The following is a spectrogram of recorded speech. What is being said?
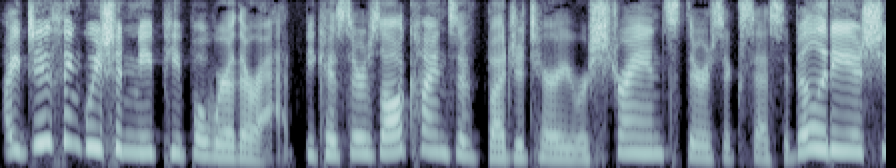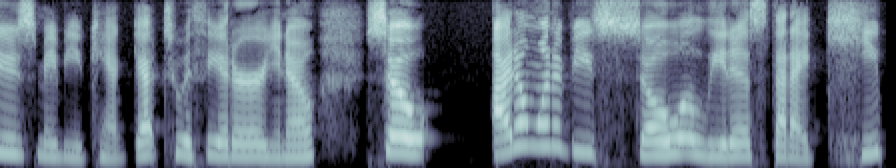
I do think we should meet people where they're at because there's all kinds of budgetary restraints, there's accessibility issues, maybe you can't get to a theater, you know? So I don't want to be so elitist that I keep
